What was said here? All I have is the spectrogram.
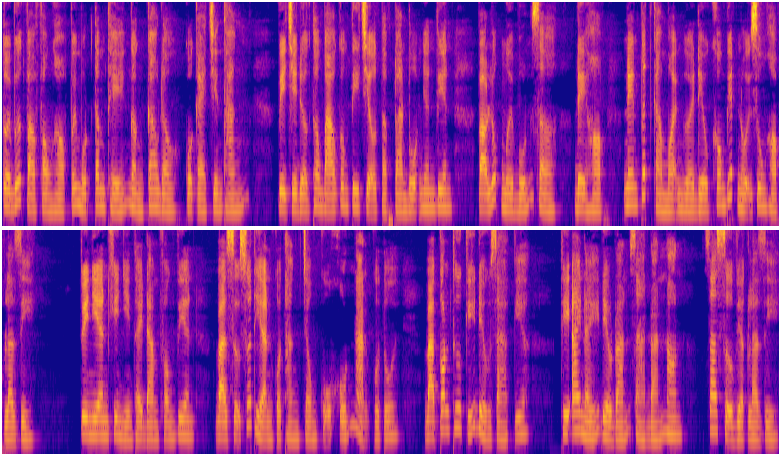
Tôi bước vào phòng họp với một tâm thế ngẩng cao đầu của kẻ chiến thắng. Vì chỉ được thông báo công ty triệu tập toàn bộ nhân viên vào lúc 14 giờ để họp nên tất cả mọi người đều không biết nội dung họp là gì. Tuy nhiên, khi nhìn thấy đám phóng viên và sự xuất hiện của thằng chồng cũ khốn nạn của tôi và con thư ký đều giả kia, thì ai nấy đều đoán giả đoán non ra sự việc là gì.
